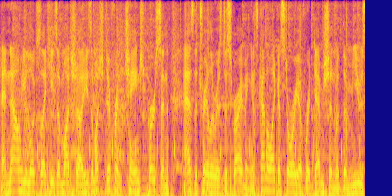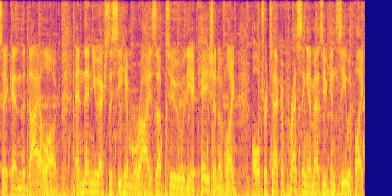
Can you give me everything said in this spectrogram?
and now he looks like he's a much uh, he's a much different, changed person as the trailer is describing. It's kind of like a story of redemption with the music and the dialogue, and then you actually see him rise up to the occasion of like Ultra Tech oppressing him, as you can see with like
